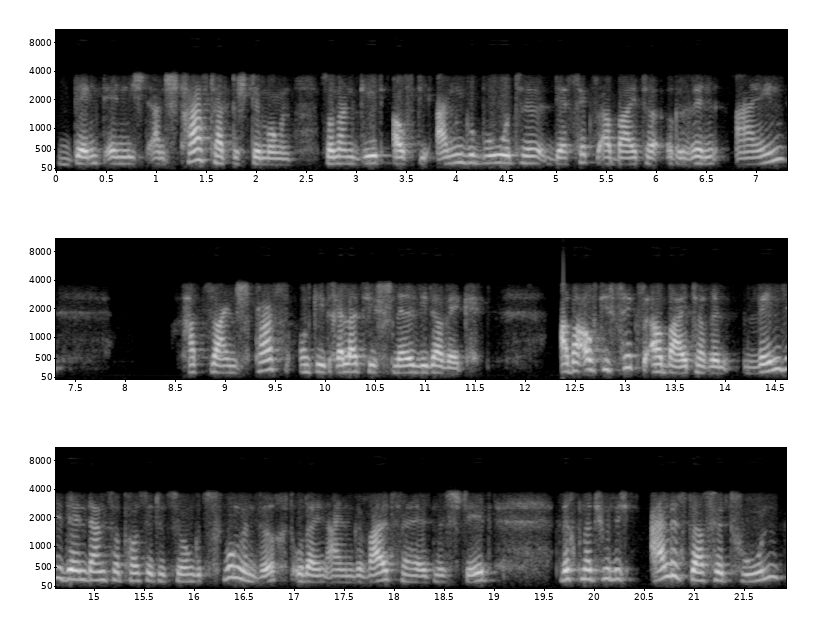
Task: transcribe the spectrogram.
denkt er nicht an Straftatbestimmungen, sondern geht auf die Angebote der Sexarbeiterin ein, hat seinen Spaß und geht relativ schnell wieder weg. Aber auch die Sexarbeiterin, wenn sie denn dann zur Prostitution gezwungen wird oder in einem Gewaltverhältnis steht, wird natürlich alles dafür tun,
